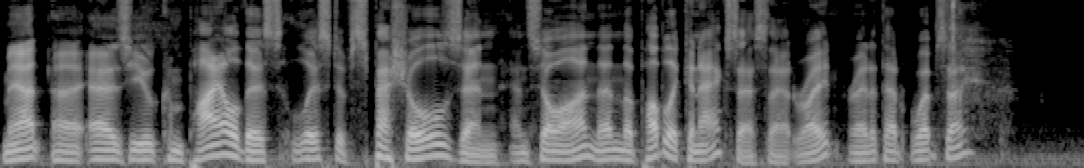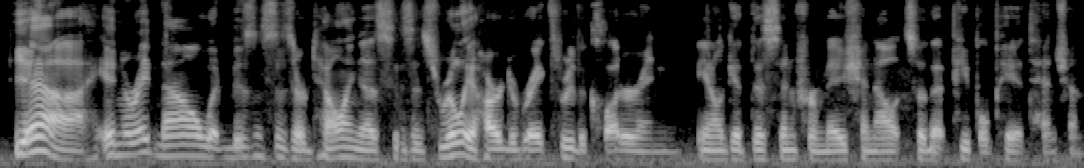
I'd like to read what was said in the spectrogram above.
Matt, uh, as you compile this list of specials and, and so on, then the public can access that, right? Right at that website? Yeah, and right now, what businesses are telling us is it's really hard to break through the clutter and you know get this information out so that people pay attention.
